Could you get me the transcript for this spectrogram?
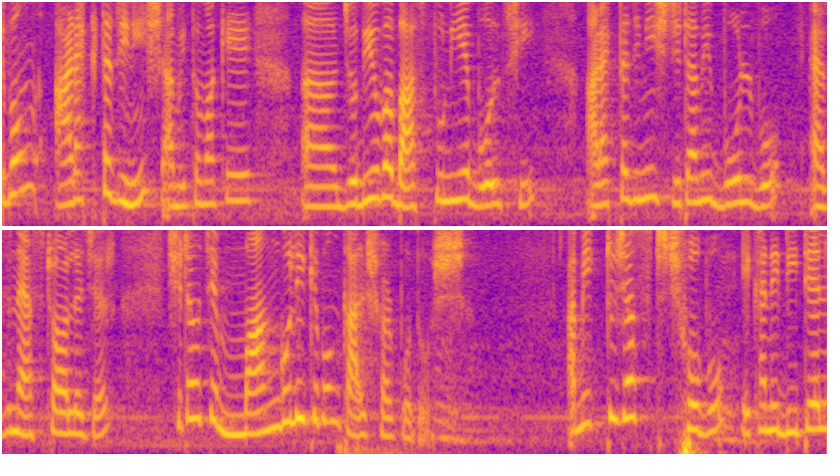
এবং আর একটা জিনিস আমি তোমাকে যদিও বা বাস্তু নিয়ে বলছি আর একটা জিনিস যেটা আমি বলব অ্যাজ অ্যান অ্যাস্ট্রোলজার সেটা হচ্ছে মাঙ্গলিক এবং কালসর্পদোষ আমি একটু জাস্ট ছোবো, এখানে ডিটেল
